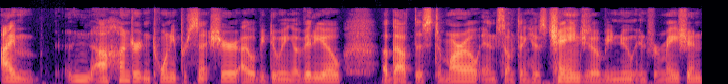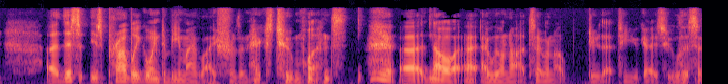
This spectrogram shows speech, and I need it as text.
I'm 120% sure I will be doing a video about this tomorrow, and something has changed. There'll be new information. Uh, this is probably going to be my life for the next two months. Uh, no, I, I will not. I will not do that to you guys who listen.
